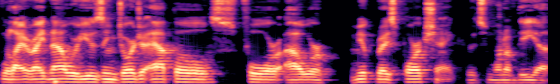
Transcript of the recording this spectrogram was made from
well, like right now we're using Georgia apples for our milk braised pork shank. It's one of the. Uh,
